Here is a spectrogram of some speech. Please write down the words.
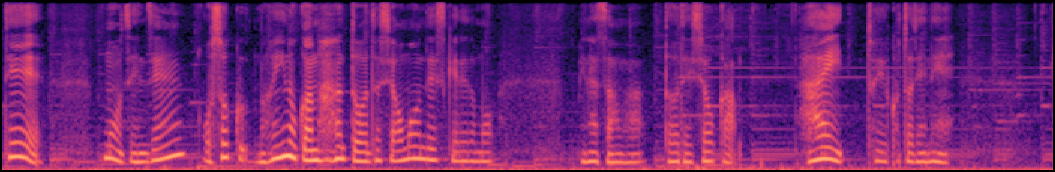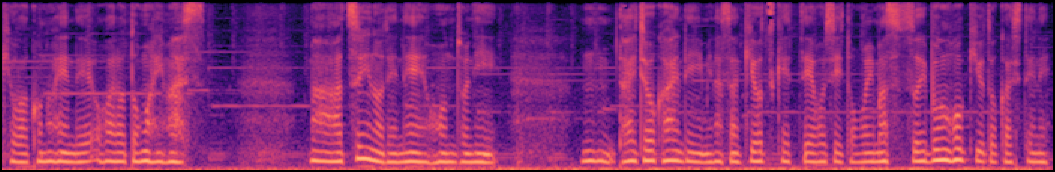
てもう全然遅くないのかなと私は思うんですけれども皆さんはどうでしょうか？はいということでね今日はこの辺で終わろうと思います。まあ暑いのでね本当に。うん、体調管理皆さん気をつけてほしいと思います。水分補給とかしてね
